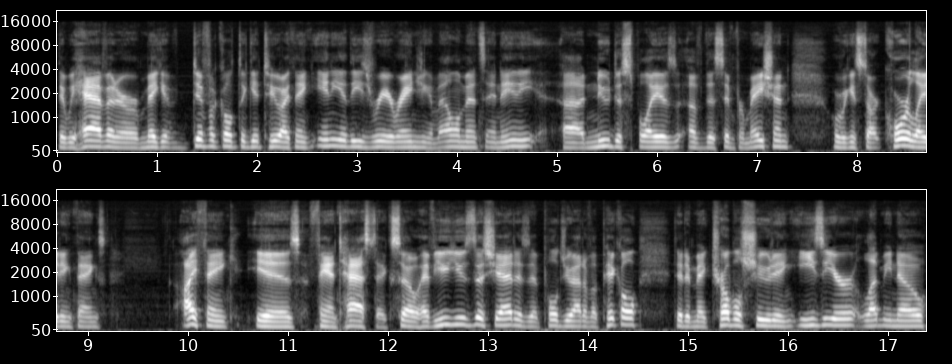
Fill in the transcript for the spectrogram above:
that we have it or make it difficult to get to. I think any of these rearranging of elements and any uh, new displays of this information where we can start correlating things I think is fantastic. So have you used this yet? Has it pulled you out of a pickle? Did it make troubleshooting easier? Let me know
